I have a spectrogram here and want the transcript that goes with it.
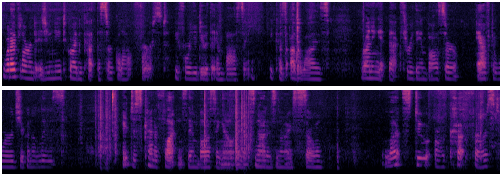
what I've learned is you need to go ahead and cut the circle out first before you do the embossing because otherwise running it back through the embosser afterwards, you're going to lose. It just kind of flattens the embossing out, and it's not as nice. So let's do our cut first.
